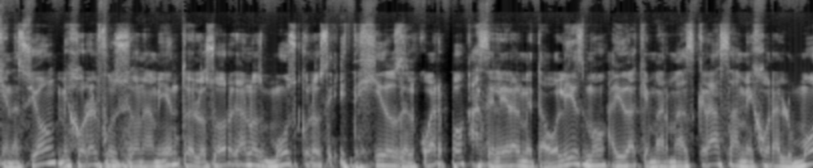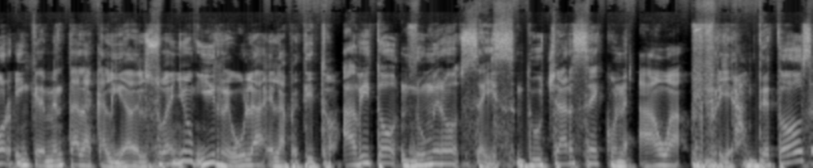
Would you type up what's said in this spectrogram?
oxigenación mejora el funcionamiento de los órganos, músculos y tejidos del cuerpo, acelera el metabolismo, ayuda a quemar más grasa, mejora el humor, incrementa la calidad del sueño y regula el apetito. Hábito número 6. Ducharse con agua fría. De todos,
